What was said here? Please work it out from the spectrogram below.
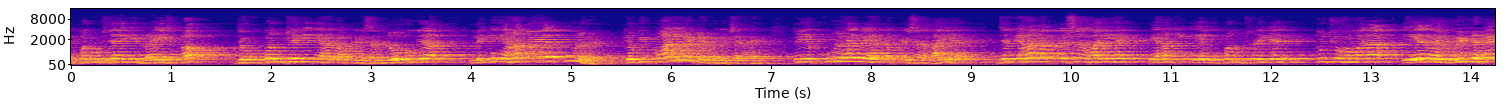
ऊपर उठ जाएगी राइज अप जब ऊपर उठेगी तो यहाँ का प्रेशर लो हो गया। लेकिन यहाँ तो एयर कूल है, क्योंकि पानी में टेम्परेचर है। तो ये कूल है तो यहाँ का प्रेशर हाई है। जब यहाँ का प्रेशर हाई है, यहाँ की एयर ऊपर उठ रही है। तो जो हमारा एयर है विंड है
